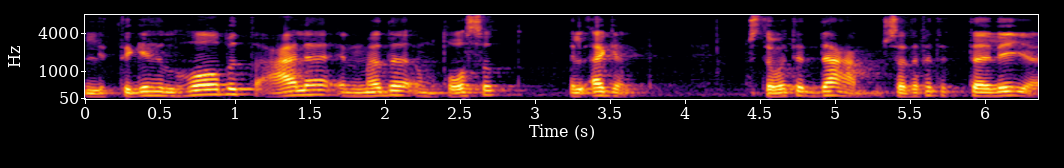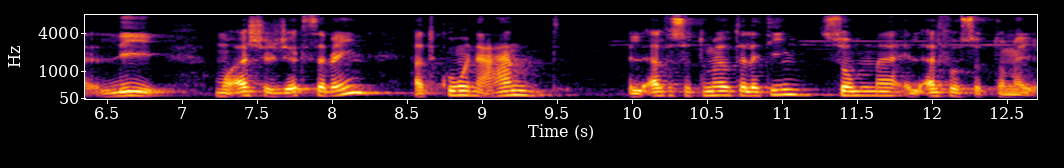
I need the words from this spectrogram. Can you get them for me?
الاتجاه الهابط على المدى المتوسط الأجل. مستويات الدعم المستهدفات التالية لمؤشر EGX 70 هتكون عند ال 1630 ثم ال 1600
